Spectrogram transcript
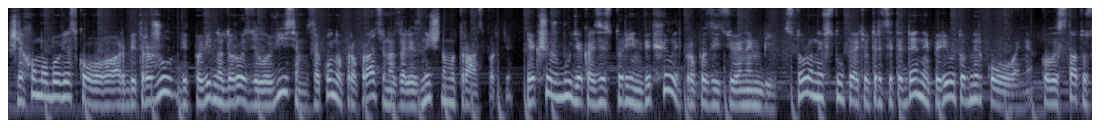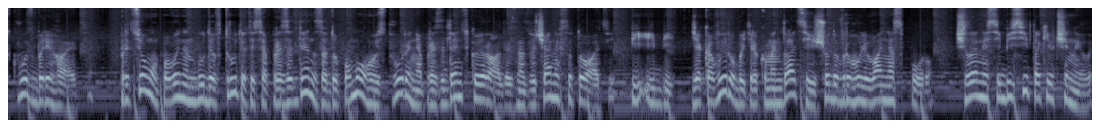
шляхом обов'язкового арбітражу відповідно до розділу 8 закону про працю на залізничному транспорті. Якщо ж будь-яка зі сторін відхилить пропозицію НМБ, сторони вступлять у 30-денний період обмірковування, коли статус-кво зберігається. При цьому повинен буде втрутитися президент за допомогою створення президентської ради з надзвичайних ситуацій PEB, яка виробить рекомендації щодо врегулювання спору. Члени CBC так і вчинили.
